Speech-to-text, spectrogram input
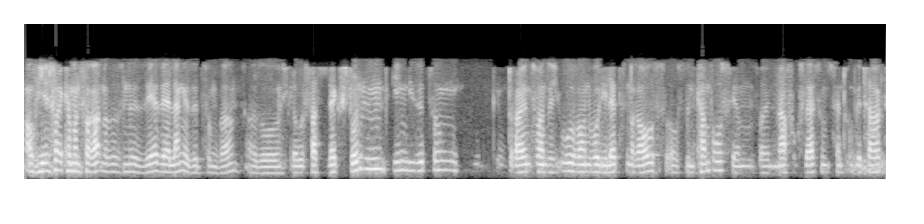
Auf jeden Fall kann man verraten, dass es eine sehr, sehr lange Sitzung war. Also ich glaube fast sechs Stunden ging die Sitzung. 23 Uhr waren wohl die letzten raus aus dem Campus. Wir haben beim Nachwuchsleistungszentrum getagt.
